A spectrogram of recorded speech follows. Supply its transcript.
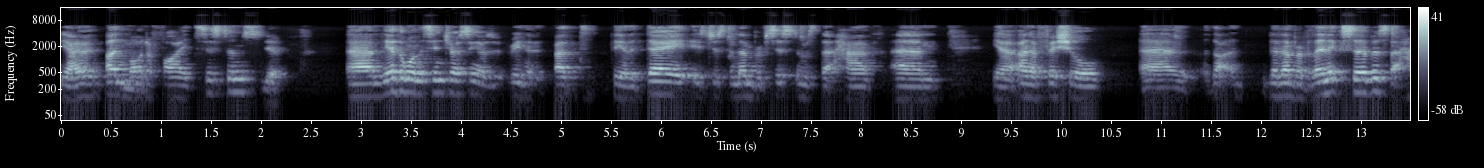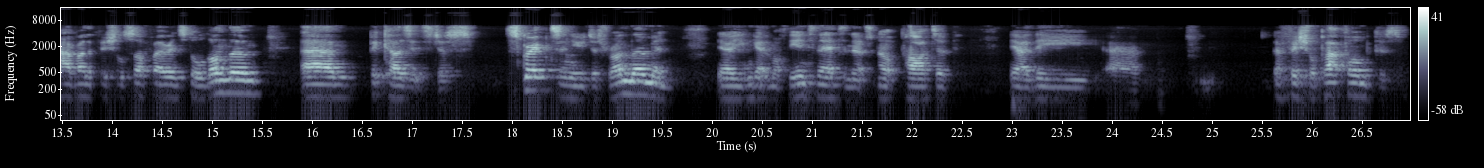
you know unmodified systems. Yeah. Um, the other one that's interesting, I was reading about the other day, is just the number of systems that have um, you know unofficial uh, the, the number of Linux servers that have unofficial software installed on them um, because it's just scripts and you just run them and you know you can get them off the internet and that's not part of you know the um, official platform because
